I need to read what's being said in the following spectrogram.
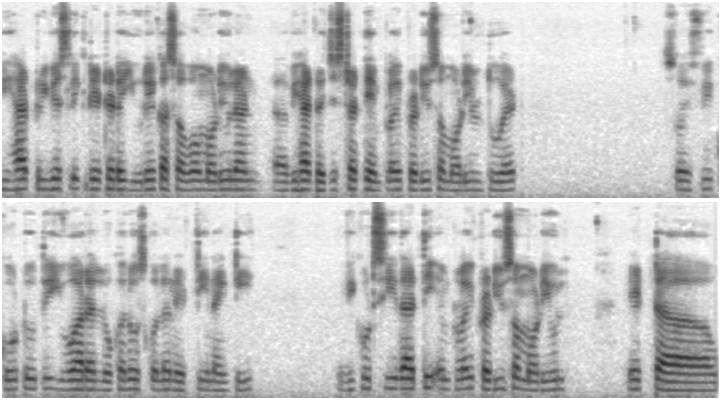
we had previously created a Eureka server module and uh, we had registered the employee producer module to it. So if we go to the URL localhost colon 8090, we could see that the employee producer module it uh,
